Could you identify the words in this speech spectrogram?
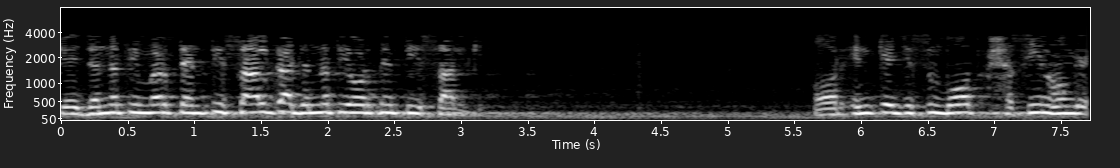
کہ جنتی مرد تینتیس سال کا، جنتی عورتیں تیس سال کی۔ اور ان کے جسم بہت حسین ہوں گے۔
